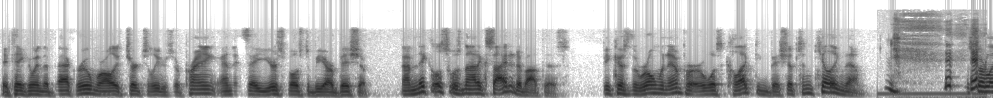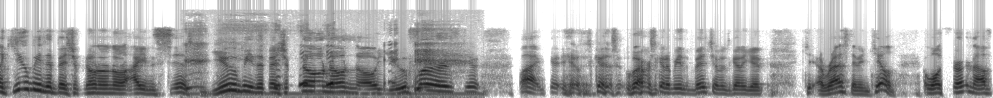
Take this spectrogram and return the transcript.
They take him in the back room where all these church leaders are praying, and they say, "You're supposed to be our bishop." Now, Nicholas was not excited about this because the Roman emperor was collecting bishops and killing them. sort of like you be the bishop. No, no, no. I insist. You be the bishop. No, no, no. You first. You. Why? It was because whoever's going to be the bishop is going to get arrested and killed. Well, sure enough,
